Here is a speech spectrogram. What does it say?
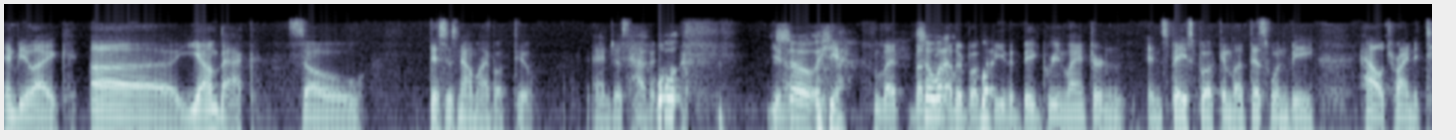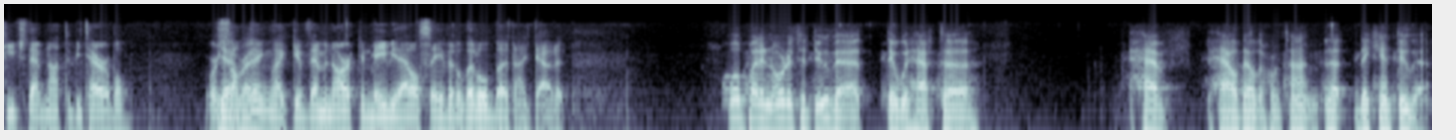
and be like, "Uh, yeah, I'm back. So this is now my book too," and just have it. Well, you know, so yeah, let let so the what- other book what- be the big Green Lantern in space book, and let this one be Hal trying to teach them not to be terrible, or Yeah, right. something like give them an arc, and maybe that'll save it a little, but I doubt it. Well, but in order to do that, they would have to have Hal there the whole time. That they can't do that.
